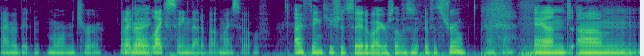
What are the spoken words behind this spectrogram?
I'm a bit more mature but I don't like saying that about myself I think you should say it about yourself if- it's true. okay and um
